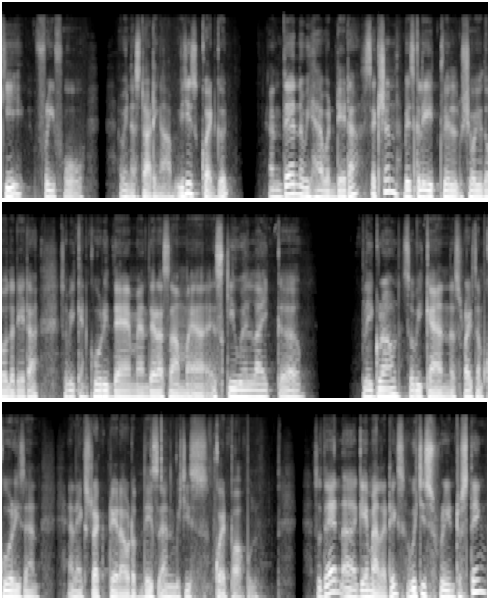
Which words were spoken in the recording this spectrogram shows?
key free for when you're starting up which is quite good and then we have a data section. Basically it will show you all the data. So we can query them and there are some uh, sql like uh, playground. So we can write some queries and and extract data out of this and which is quite powerful. So then uh, game analytics which is really interesting.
